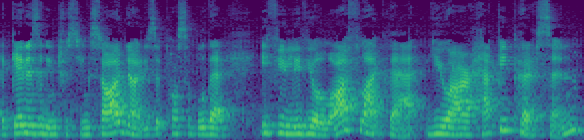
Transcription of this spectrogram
Again, as an interesting side note, is it possible that if you live your life like that, you are a happy person,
